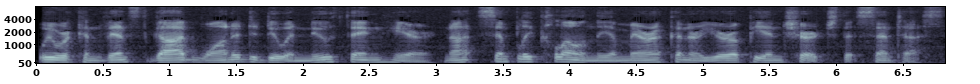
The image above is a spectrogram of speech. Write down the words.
We were convinced God wanted to do a new thing here, not simply clone the American or European church that sent us.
